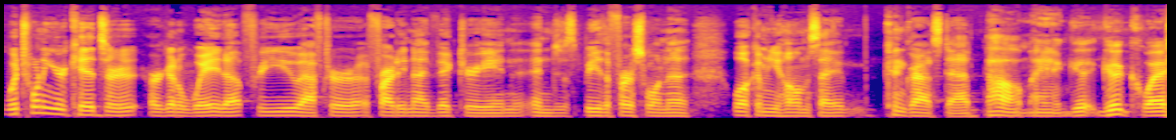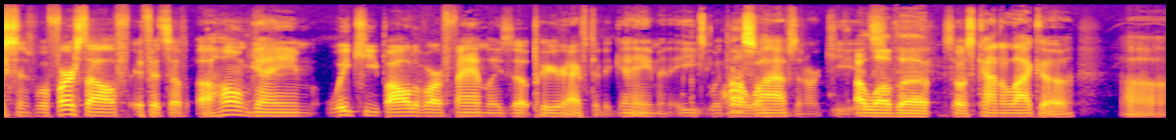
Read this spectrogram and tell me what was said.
which one of your kids are, are going to wait up for you after a Friday night victory and, and just be the first one to welcome you home and say, "Congrats, Dad"? Oh man, good good questions. Well, first off, if it's a, a home game, we keep all of our families up here after the game and eat with awesome. our wives and our kids. I love that. So it's kind of like a uh,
